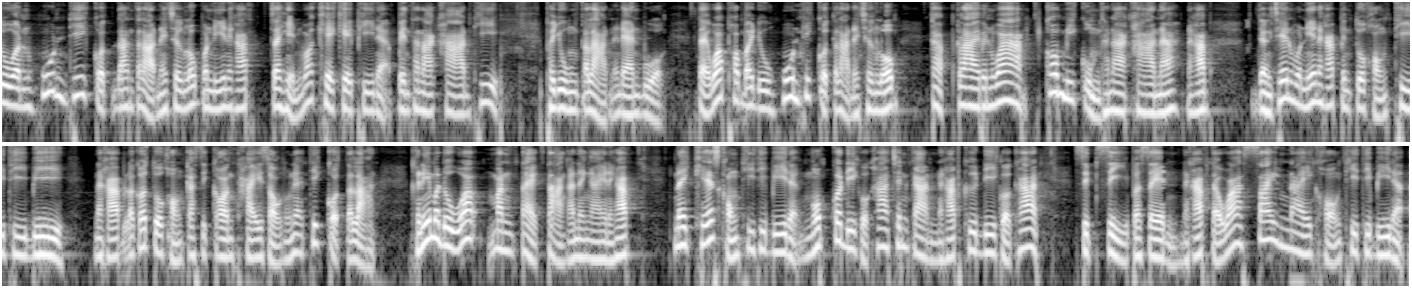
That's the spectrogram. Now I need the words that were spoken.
ส่วนหุ้นที่กดดันตลาดในเชิงลบวันนี้นะครับจะเห็นว่า KKP เนี่ยเป็นธนาคารที่พยุงตลาดในแดนบวก แต่ว่าพอไปดูหุ้นที่กดตลาดในเชิงลบ กลับกลายเป็นว่าก็มีกลุ่มธนาคารนะนะครับ อย่างเช่นวันนี้นะครับเป็นตัวของ TTB นะครับแล้วก็ตัวของกสิกรไทย 2 ตรงเนี้ยที่กดตลาด คราวนี้มาดูว่ามันแตกต่างกันยังไงนะครับ ในเคสของ TTB เนี่ยงบก็ดีกว่าคาดเช่นกันนะครับ คือดีกว่าคาด 14%นะครับ แต่ว่าไส้ในของ TTB เนี่ย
